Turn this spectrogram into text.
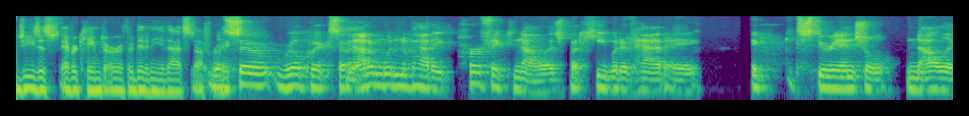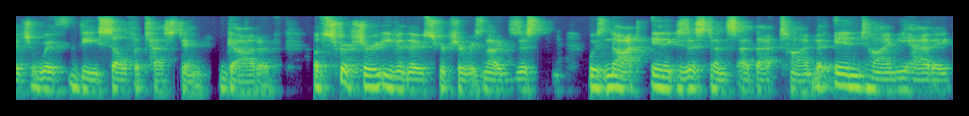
Jesus ever came to earth or did any of that stuff, right? So, real quick, so Yeah. Adam wouldn't have had a perfect knowledge, but he would have had a experiential knowledge with the self-attesting God of of Scripture, even though Scripture was not exist was not in existence at that time. But in time, he had a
